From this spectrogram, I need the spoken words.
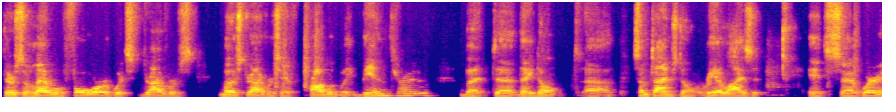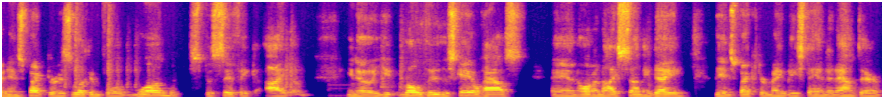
there's a level four, which drivers, most drivers have probably been through, but uh, they don't uh, sometimes don't realize it. It's uh, where an inspector is looking for one specific item. You know, you roll through the scale house, and on a nice sunny day, the inspector may be standing out there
